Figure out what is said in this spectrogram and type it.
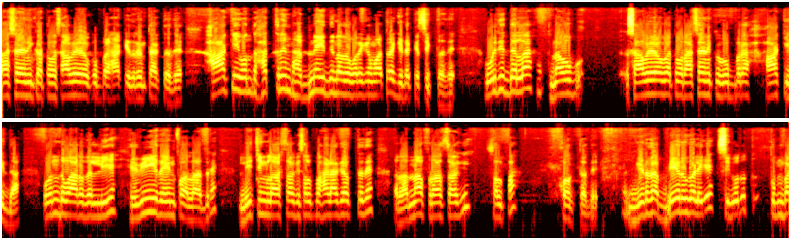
ರಾಸಾಯನಿಕ ಅಥವಾ ಸಾವಯವ ಗೊಬ್ಬರ ಹಾಕಿದ್ರೆ ಎಂತ ಆಗ್ತದೆ? ಹಾಕಿ ಒಂದು ಹತ್ತರಿಂದ ಹದಿನೈದು ದಿನದವರೆಗೆ ಮಾತ್ರ ಗಿಡಕ್ಕೆ ಸಿಗ್ತದೆ. ಉಳಿದಿದ್ದೆಲ್ಲ ನಾವು ಸಾವಯವ ಅಥವಾ ರಾಸಾಯನಿಕ ಗೊಬ್ಬರ ಹಾಕಿದ್ದ ಒಂದು ವಾರದಲ್ಲಿಯೇ ಹೆವಿ ರೈನ್ಫಾಲ್ ಆದ್ರೆ ಲೀಚಿಂಗ್ ಲಾಸ್ ಆಗಿ ಸ್ವಲ್ಪ ಹಾಳಾಗಿ ಹೋಗ್ತದೆ ರನ್ ಆಫ್ ಲಾಸ್ ಆಗಿ ಸ್ವಲ್ಪ ಹೋಗ್ತದೆ. ಗಿಡದ ಬೇರುಗಳಿಗೆ ಸಿಗೋದು ತುಂಬಾ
